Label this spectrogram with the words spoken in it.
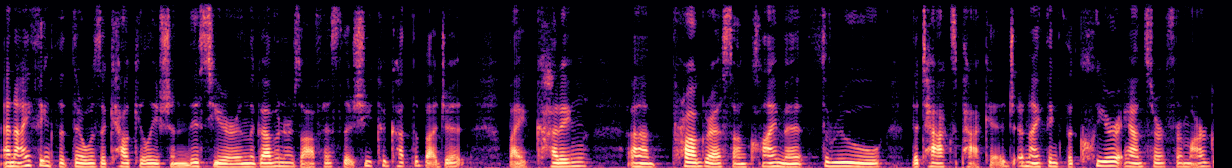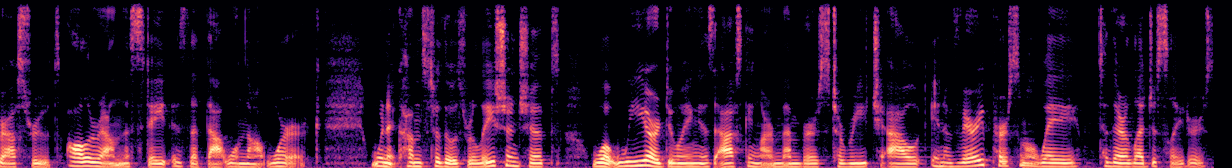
And I think that there was a calculation this year in the governor's office that she could cut the budget by cutting um, progress on climate through the tax package. And I think the clear answer from our grassroots all around the state is that that will not work when it comes to those relationships, what we are doing is asking our members to reach out in a very personal way to their legislators.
